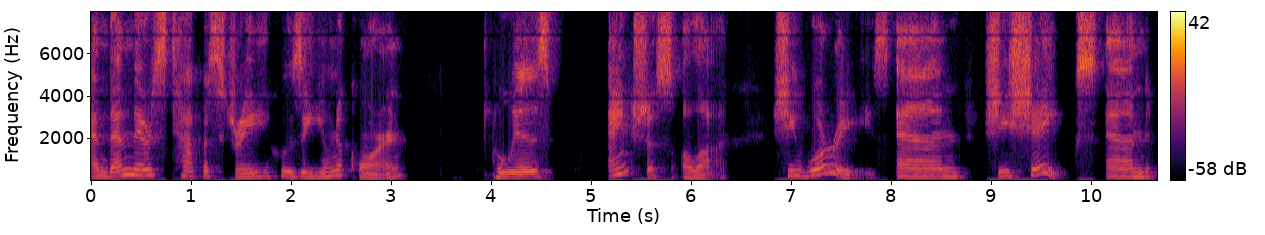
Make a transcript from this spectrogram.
And then there's Tapestry, who's a unicorn who is anxious a lot. She worries and she shakes. And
